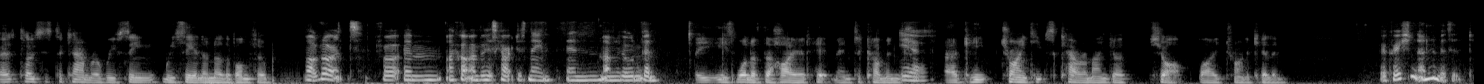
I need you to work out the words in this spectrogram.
uh, closest to camera, we've seen we see in another Bond film. Marc Lawrence. For um, I can't remember his character's name in Man with the Golden Gun. He- He's one of the hired hitmen to come and Yeah. uh, keep try and keep Scaramanga sharp by trying to kill him. Recreation Unlimited.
